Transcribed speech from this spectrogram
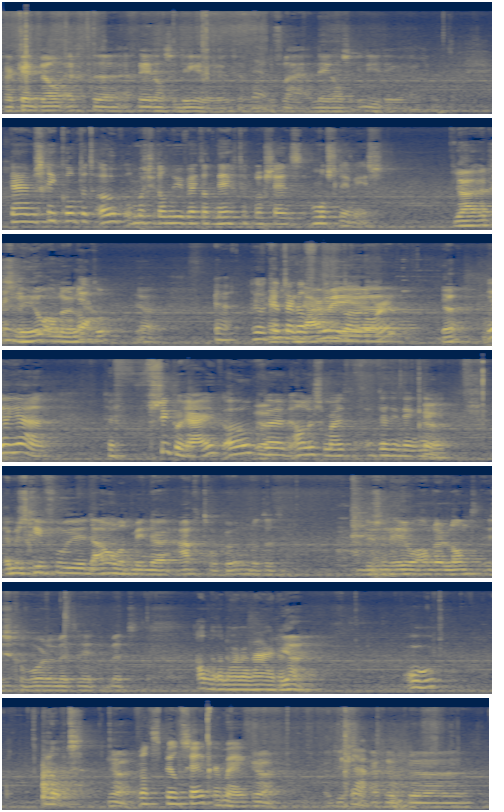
herkent wel echt, eh, echt Nederlandse dingen erin. Zeg maar. Of nou ja, Nederlandse Indië dingen eigenlijk. ja, en misschien komt het ook omdat je dan nu weet dat 90% moslim is. Ja, het is een heel ander land, toch? Ja. Ja, ik En- heb daar en wel familie wonen, eh, hoor. Ja? Ja, ja. Superrijk ook Ja. eh, en alles, maar dat ik denk, nee. Ja. En misschien voel je je daarom wat minder aangetrokken, omdat het dus een heel ander land is geworden met. met Andere normen waarden. ja, Mhm. Klopt. ja, Dat speelt zeker mee. ja. Het is Ja. eigenlijk eh,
